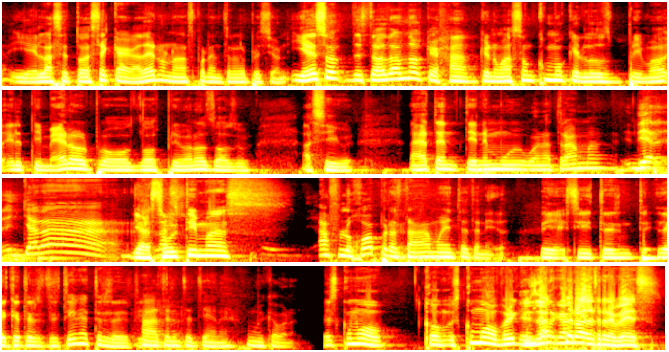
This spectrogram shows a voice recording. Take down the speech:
bla", Y él hace todo ese cagadero nomás para entrar a la prisión. Y eso te estoy dando que, ajá, que nomás son como que los primeros, el primero o los primeros dos, güey. Así, güey. La neta tiene muy buena trama. Ya, ya la... Y las las- últimas. Aflojó, pero estaba muy entretenido. Sí, sí, te- te- de que te entretiene, te entretiene. Ah, te entretiene. Muy cabrón. Es como, como, es como Breaking Es Bad, larga. pero al revés.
